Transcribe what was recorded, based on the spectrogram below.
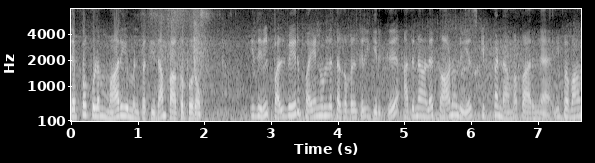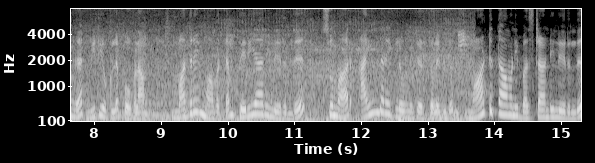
தெப்பக்குளம் மாரியம்மன் பற்றி தான் பார்க்க போகிறோம் இதில் பல்வேறு பயனுள்ள தகவல்கள் இருக்குது அதனால காணொலியை ஸ்கிப் பண்ணாமல் பாருங்கள் இப்போ வாங்க வீடியோக்குள்ளே போகலாம். மதுரை மாவட்டம் பெரியாரிலிருந்து சுமார் ஐந்தரை கிலோமீட்டர் தொலைவிலும் மாட்டுத்தாவணி பஸ் ஸ்டாண்டில் இருந்து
